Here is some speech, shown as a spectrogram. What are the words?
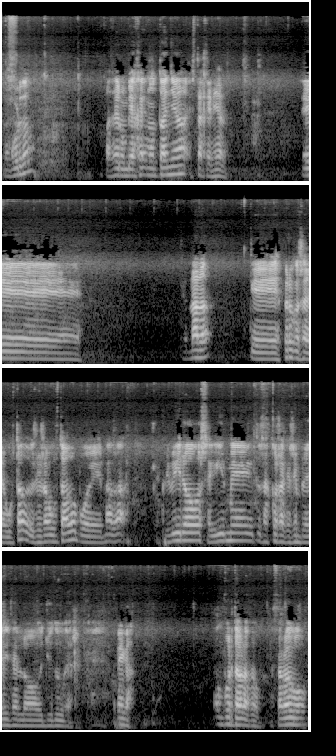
¿De acuerdo? Hacer un viaje de montaña está genial. Eh, nada, que espero que os haya gustado. Si os ha gustado, pues nada, suscribiros, seguirme, todas esas cosas que siempre dicen los youtubers. Venga, un fuerte abrazo. Hasta luego.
